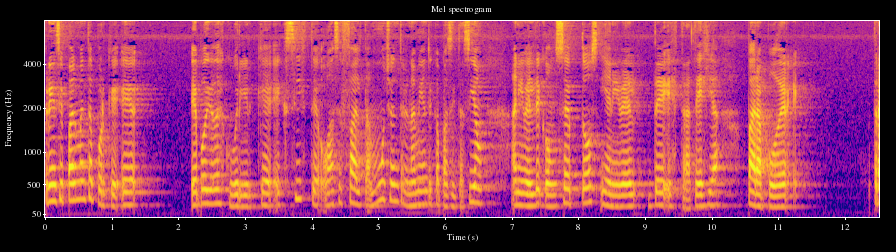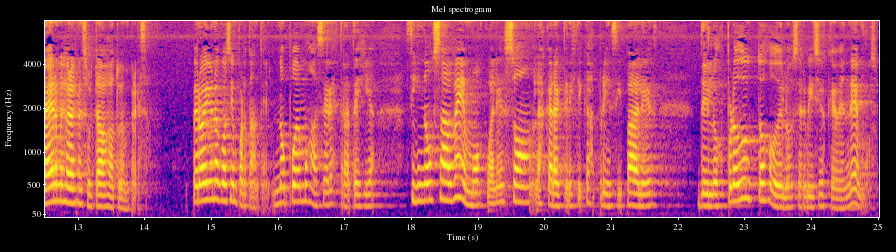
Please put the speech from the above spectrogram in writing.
Principalmente porque he he podido descubrir que existe o hace falta mucho entrenamiento y capacitación a nivel de conceptos y a nivel de estrategia para poder traer mejores resultados a tu empresa. Pero hay una cosa importante, no podemos hacer estrategia si no sabemos cuáles son las características principales de los productos o de los servicios que vendemos.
